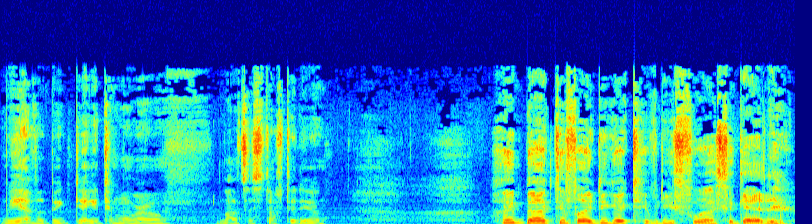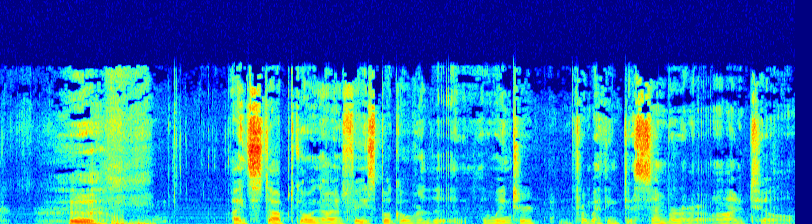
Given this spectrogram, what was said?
We have a big day tomorrow, lots of stuff to do. I'm back to finding activities for us again. I stopped going on Facebook over the, winter from I think December on till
